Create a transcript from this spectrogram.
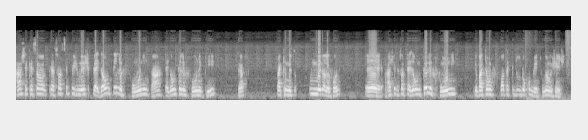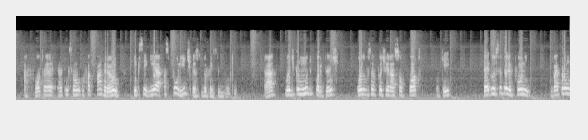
acha que é só, que é só simplesmente pegar um telefone, tá? Pegar um telefone aqui, certo? Para aqui no meu telefone, é, acha que é só pegar um telefone e bater uma foto aqui do documento. Não, gente, a foto é, ela tem que ser uma foto padrão, tem que seguir as políticas do Facebook, tá? Uma dica muito importante, quando você for tirar sua foto, ok? Pega o seu telefone, vai para um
